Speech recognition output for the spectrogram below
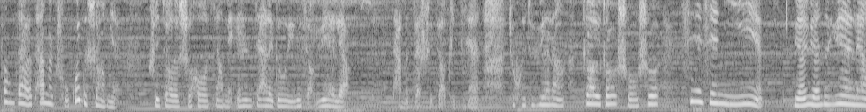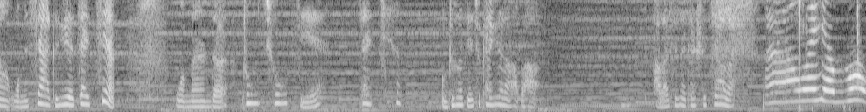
放在了他们橱柜的上面。睡觉的时候，像每个人家里都有一个小月亮，他们在睡觉之前就会对月亮招一招手，说：“谢谢你，圆圆的月亮，我们下个月再见，我们的中秋节再见。”我们中秋节去看月亮好不好？嗯，好了，现在该睡觉了。啊，我想抱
